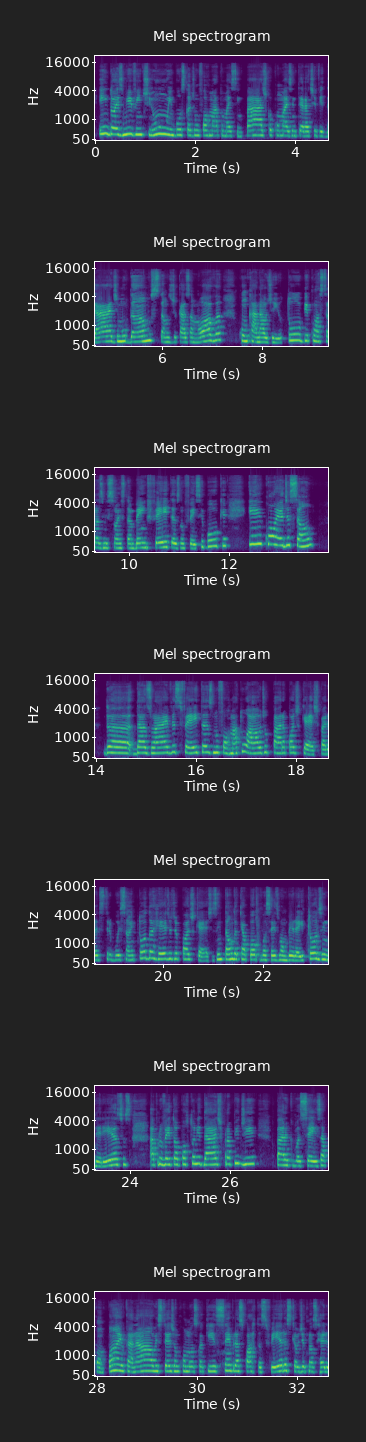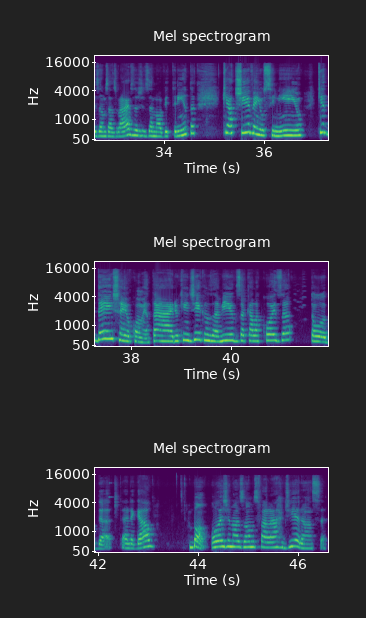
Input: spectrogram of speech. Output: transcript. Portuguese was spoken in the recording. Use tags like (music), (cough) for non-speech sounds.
Em 2021, em busca de um formato mais simpático, com mais interatividade, mudamos, estamos de casa nova, com um canal de YouTube, com as transmissões também feitas no Facebook e com a edição da, das lives feitas no formato áudio para podcast, para distribuição em toda a rede de podcasts. Então, daqui a pouco vocês vão ver aí todos os endereços. Aproveito a oportunidade para pedir para que vocês acompanhem o canal, estejam conosco aqui sempre às quartas-feiras, que é o dia que nós realizamos as lives, às 19h30, que ativem o sininho, que deixem o comentário, que indiquem os amigos, aquela coisa toda, tá legal? Bom, hoje nós vamos falar de herança.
